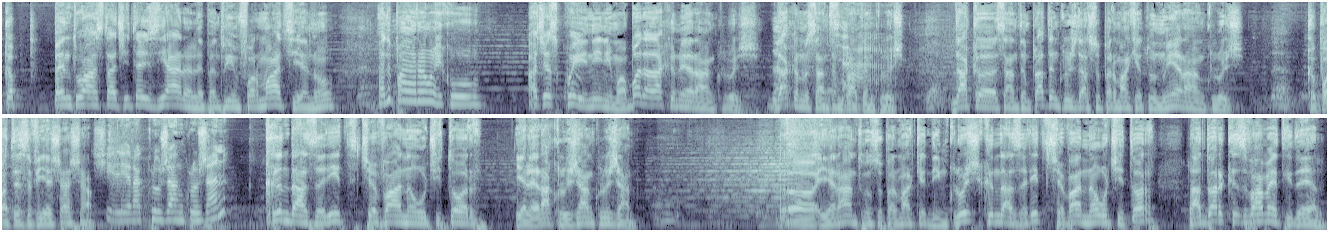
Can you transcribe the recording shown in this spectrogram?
Că pentru asta citești ziarele, pentru informație, nu? Dar după aia rămâi cu acest cui în inimă. Bă, dar dacă nu era în Cluj? Da. Dacă nu s-a întâmplat în Cluj? Dacă s-a întâmplat în Cluj, dar supermarketul nu era în Cluj? Că poate să fie și așa. Și el era clujan, clujan? Când a zărit ceva năucitor, el era clujan, clujan. Uh, era într-un supermarket din Cluj când a zărit ceva năucitor la doar câțiva metri de el.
